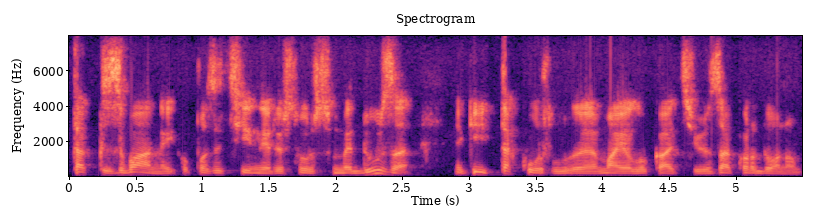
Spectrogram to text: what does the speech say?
так званий опозиційний ресурс Медуза, який також е, має локацію за кордоном.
